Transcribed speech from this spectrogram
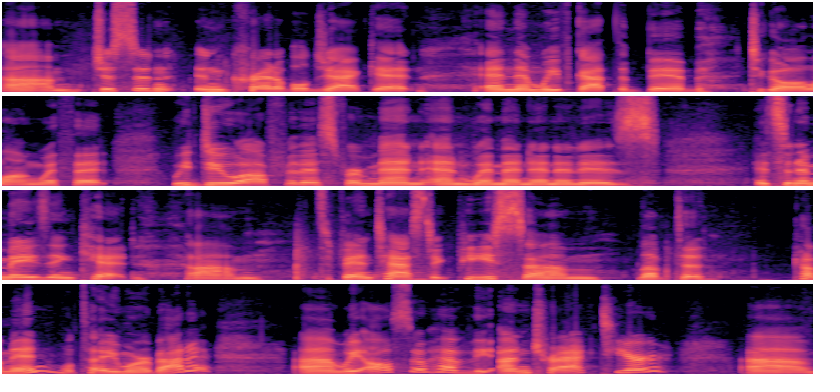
Um, just an incredible jacket. And then we've got the bib to go along with it. We do offer this for men and women, and it is it's an amazing kit. Um, it's a fantastic piece. Um, love to come in. We'll tell you more about it. Uh, we also have the Untracked here. Uh,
